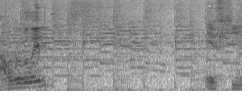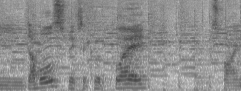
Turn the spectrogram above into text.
Now. If he doubles, makes a good play, it's fine.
